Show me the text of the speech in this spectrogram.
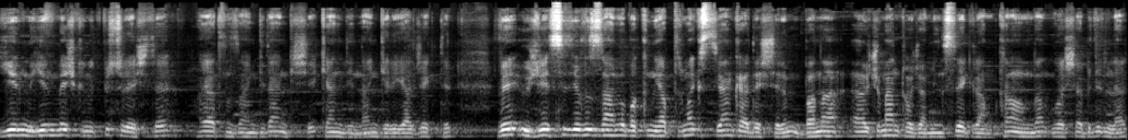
20-25 günlük bir süreçte hayatınızdan giden kişi kendiliğinden geri gelecektir. Ve ücretsiz yıldızlarla bakım yaptırmak isteyen kardeşlerim bana Ercüment Hocam Instagram kanalından ulaşabilirler.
